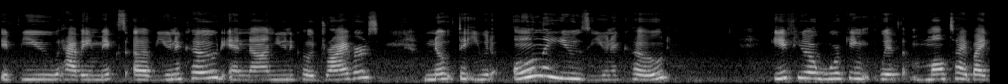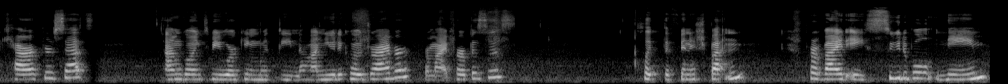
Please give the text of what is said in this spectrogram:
If you have a mix of Unicode and non-Unicode drivers, note that you would only use Unicode if you are working with multi-byte character sets, I'm going to be working with the non-Unicode driver for my purposes. Click the Finish button. Provide a suitable name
